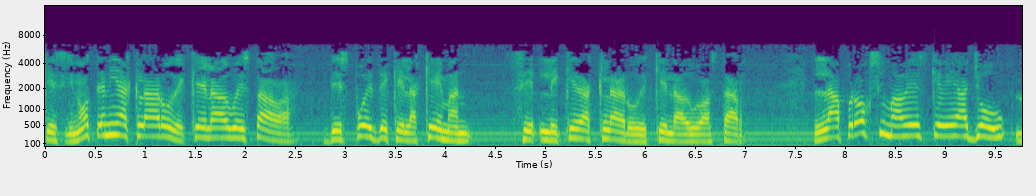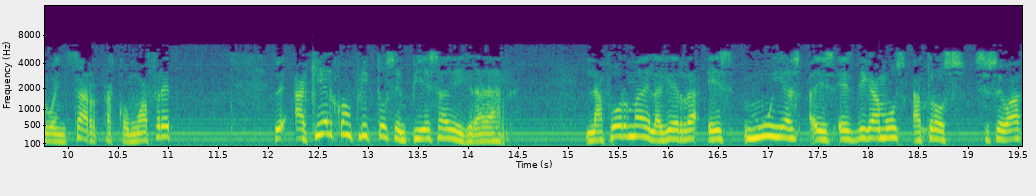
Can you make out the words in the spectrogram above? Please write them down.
que si no tenía claro de qué lado estaba, después de que la queman, se le queda claro de qué lado va a estar la próxima vez que ve a Joe, lo ensarta como a Fred. Aquí el conflicto se empieza a degradar. La forma de la guerra es muy, es, digamos, atroz. Se, va,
